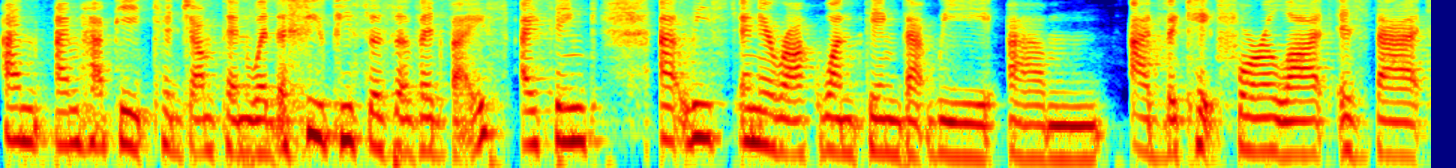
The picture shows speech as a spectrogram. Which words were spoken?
I'm I'm happy to jump in with a few pieces of advice. I think, at least in Iraq, one thing that we um, advocate for a lot is that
